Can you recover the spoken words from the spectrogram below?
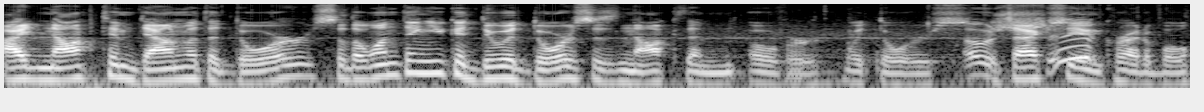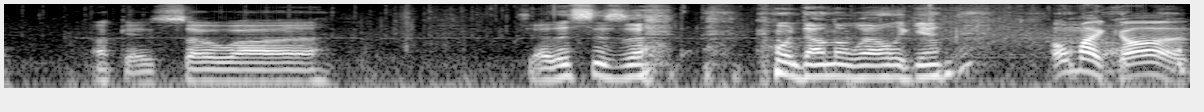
I knocked him down with a door. So the one thing you can do with doors is knock them over with doors. Oh, it's actually incredible. Okay, so uh yeah, this is uh going down the well again. Oh my god.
